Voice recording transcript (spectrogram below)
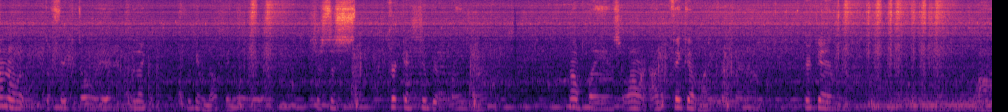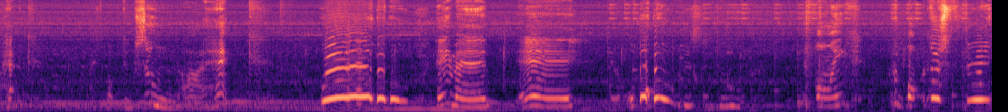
I don't know what the frick is over here. There's like freaking nothing over here. It's just this freaking stupid plains ground. Not plains. What am I? I'm thinking of Minecraft right now. Freaking. Oh heck! I spoke too soon. Ah heck! Woo! Hey man! Hey! Oh, this is two. Boink! Bo- There's three!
